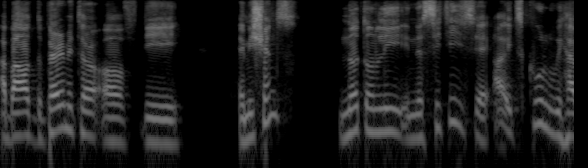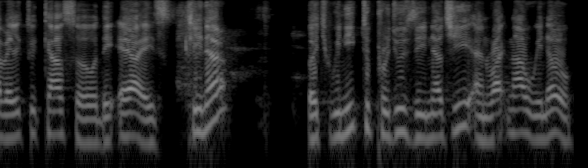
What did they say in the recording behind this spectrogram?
about the perimeter of the emissions, not only in the city, say, oh, it's cool, we have electric cars, so the air is cleaner, but we need to produce the energy. And right now we know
